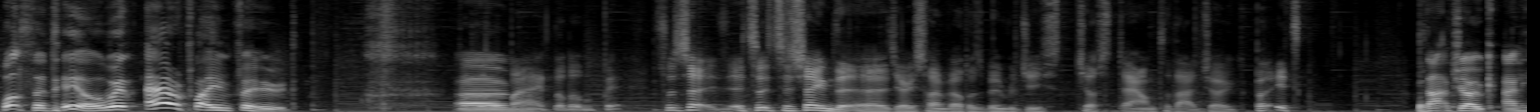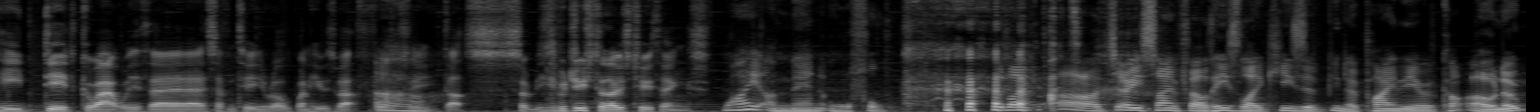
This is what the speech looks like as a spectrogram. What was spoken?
What's the deal with airplane food? The little Um, bag, the little bit. So it's a, it's, it's a shame that uh, Jerry Seinfeld has been reduced just down to that joke. But it's That joke, and he did go out with a 17 year old when he was about 40. Oh. That's so he's reduced to those two things. why are men awful? You're like, oh, Jerry Seinfeld, he's like, he's a you know pioneer of. Co- oh nope.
